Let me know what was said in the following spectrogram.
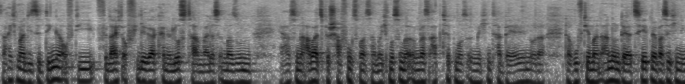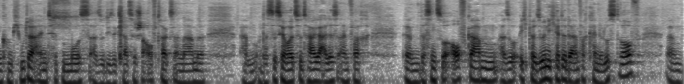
sag ich mal, diese Dinge, auf die vielleicht auch viele gar keine Lust haben, weil das immer so ein ja, so eine Arbeitsbeschaffungsmaßnahme. Ich muss immer irgendwas abtippen aus irgendwelchen Tabellen oder da ruft jemand an und der erzählt mir, was ich in den Computer eintippen muss, also diese klassische Auftragsannahme. Ähm, und das ist ja heutzutage alles einfach, ähm, das sind so Aufgaben, also ich persönlich hätte da einfach keine Lust drauf. Ähm,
